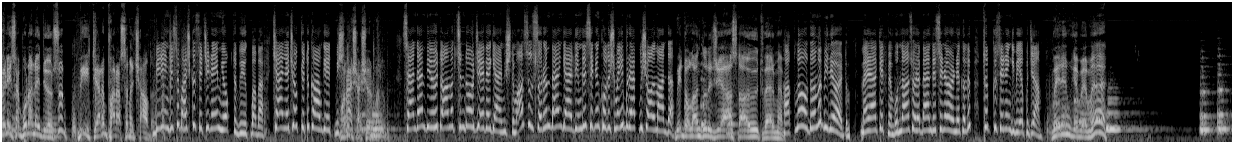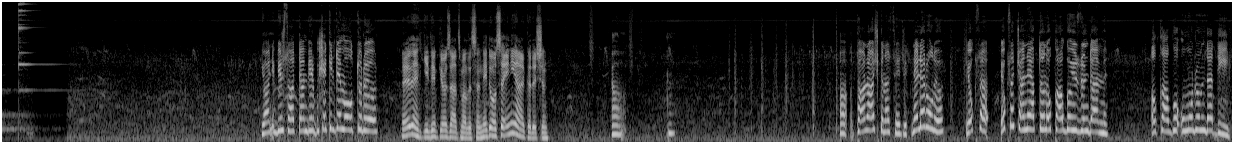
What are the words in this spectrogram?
Öyleyse buna ne diyorsun? Bir ihtiyarın parasını çaldın. Birincisi başka seçeneğim yoktu büyük baba. Çen'le çok kötü kavga etmiştim. Buna şaşırmadım. Senden bir öğüt almak için doğruca eve gelmiştim. Asıl sorun ben geldiğimde senin konuşmayı bırakmış olmandı. Bir dolandırıcıya asla öğüt vermem. Haklı olduğumu biliyordum. Merak etme bundan sonra ben de seni örnek alıp tıpkı senin gibi yapacağım. Benim gibi mi? Yani bir saatten beri bu şekilde mi oturuyor? Evet gidip göz atmalısın. Ne de olsa en iyi arkadaşın. Aa. Aa, Tanrı aşkına Cedric neler oluyor? Yoksa yoksa Çen'le yaptığın o kavga yüzünden mi? O kavga umurumda değil.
